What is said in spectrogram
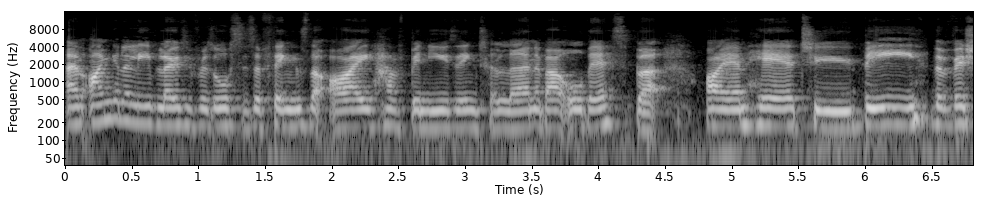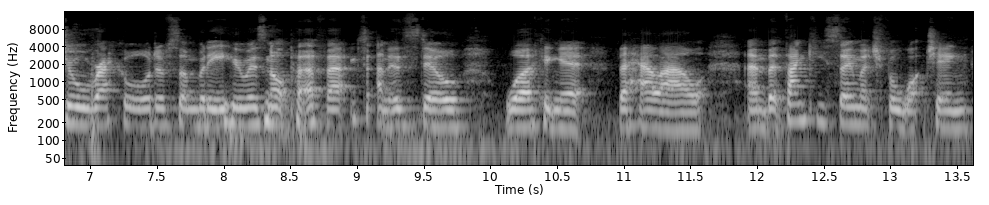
Um, I'm gonna leave loads of resources of things that I have been using to learn about all this, but I am here to be the visual record of somebody who is not perfect and is still working it the hell out. Um, but thank you so much for watching.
